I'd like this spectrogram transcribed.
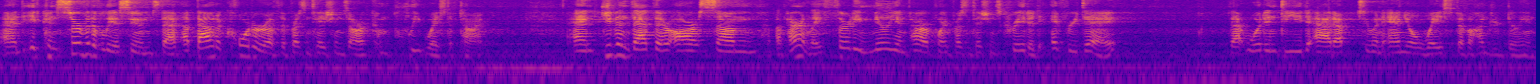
And it conservatively assumes that about a quarter of the presentations are a complete waste of time. And given that there are some, apparently, 30 million PowerPoint presentations created every day, that would indeed add up to an annual waste of $100 billion.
